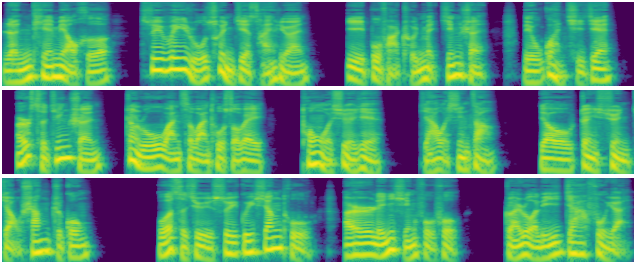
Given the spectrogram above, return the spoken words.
人天妙合，虽微如寸芥残垣，亦不乏纯美精神流贯其间。而此精神，正如晚次晚兔所谓：“通我血液，夹我心脏。”有镇训绞伤之功。我此去虽归乡土，而临行复复，转若离家复远。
